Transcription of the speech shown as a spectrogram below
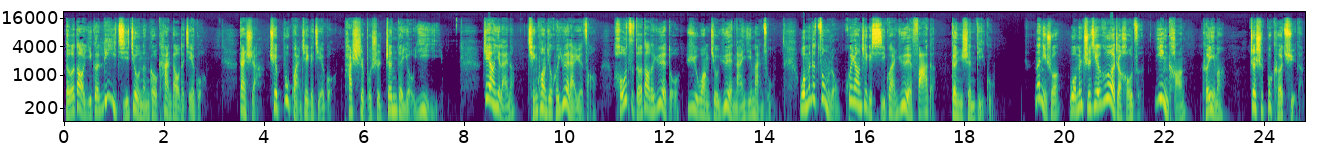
得到一个立即就能够看到的结果，但是啊，却不管这个结果它是不是真的有意义。这样一来呢，情况就会越来越糟。猴子得到的越多，欲望就越难以满足。我们的纵容会让这个习惯越发的根深蒂固。那你说，我们直接饿着猴子硬扛可以吗？这是不可取的。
